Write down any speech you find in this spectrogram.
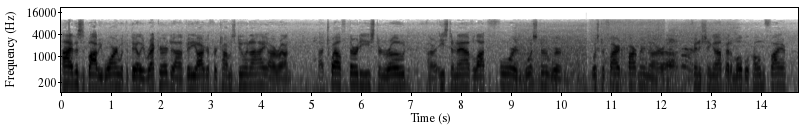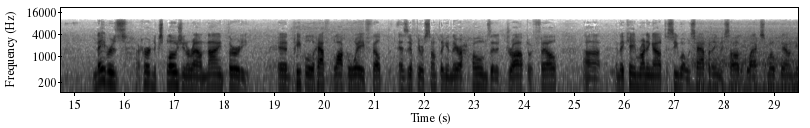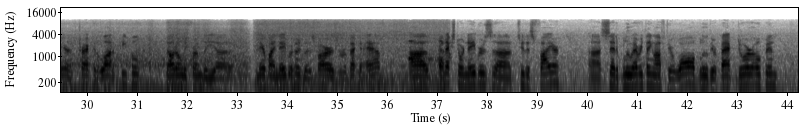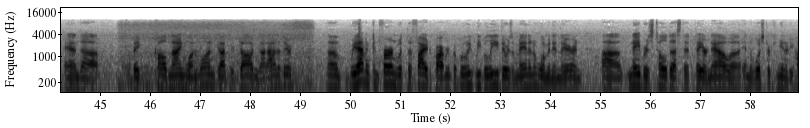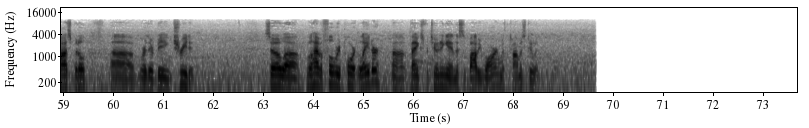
Hi, this is Bobby Warren with the Daily Record. Uh, videographer Thomas Dew and I are on uh, 1230 Eastern Road, uh, Eastern Ave, Lot 4 in Wooster. We're Wooster Fire Department are uh, finishing up at a mobile home fire. Neighbors heard an explosion around 9.30 and people half a block away felt as if there was something in their homes that had dropped or fell. Uh, and they came running out to see what was happening. They saw the black smoke down here. It attracted a lot of people, not only from the uh, nearby neighborhood, but as far as Rebecca Ave. Uh, the next door neighbors uh, to this fire uh, said it blew everything off their wall, blew their back door open, and uh, they called 911, got their dog, and got out of there. We haven't confirmed with the fire department, but we believe there was a man and a woman in there, and uh, neighbors told us that they are now uh, in the Wooster Community Hospital uh, where they're being treated. So uh, we'll have a full report later. Uh, thanks for tuning in. This is Bobby Warren with Thomas Dewan.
